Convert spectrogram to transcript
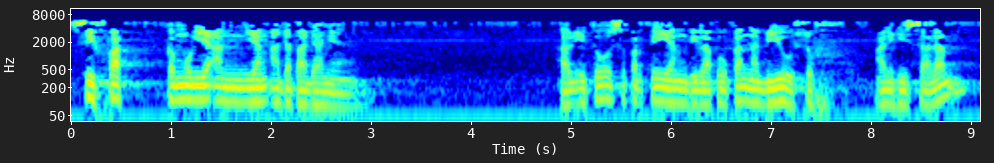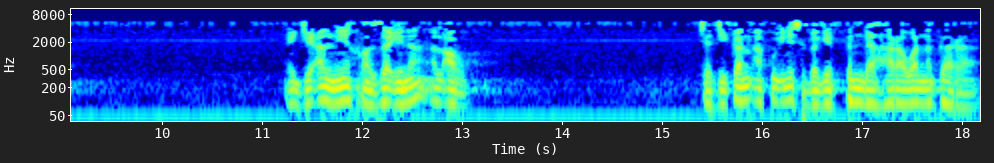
sifat kemuliaan yang ada padanya Hal itu seperti yang dilakukan Nabi Yusuf alaihi salam. Ij'alni khazaina al-ard. Jadikan aku ini sebagai bendaharawan negara.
